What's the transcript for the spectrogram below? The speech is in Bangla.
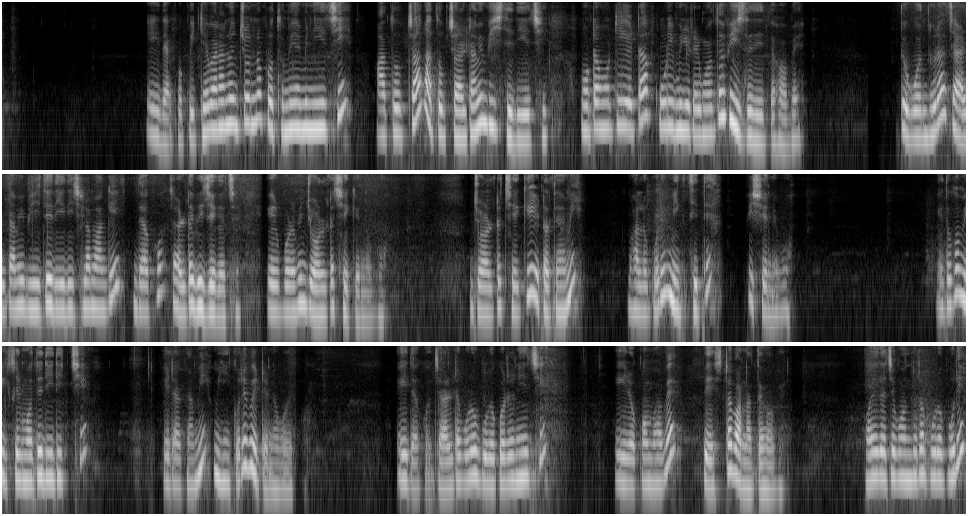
এই দেখো, পিঠে বানানোর জন্য প্রথমে আমি নিয়েছি আতপ চাল, আতপ চালটা আমি ভিজতে দিয়েছি। মোটামুটি এটা কুড়ি মিনিটের মতো ভিজতে দিতে হবে। তো বন্ধুরা, চালটা আমি ভিজতে দিয়ে দিয়েছিলাম আগে। দেখো, চালটা ভিজে গেছে। এরপর আমি জলটা ছেঁকে নেব। জলটা ছেঁকে এটাতে আমি ভালো করে মিক্সিতে পিষে নেব। এ দেখো, মিক্সির মধ্যে দিয়ে দিচ্ছি। এটাকে আমি মিহি করে বেটে নেব এরপর এই দেখো, চালটা পুরো গুঁড়ো করে নিয়েছি। এইরকমভাবে পেস্টটা বানাতে হবে। হয়ে গেছে বন্ধুরা, পুরোপুরি।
